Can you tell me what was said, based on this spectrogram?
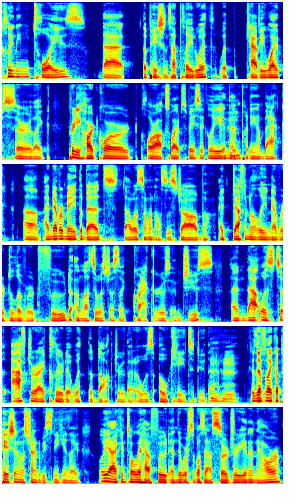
cleaning toys that the patients have played with, with CaviWipes or like pretty hardcore Clorox wipes, basically, and then putting them back. Um, I never made the beds. That was someone else's job. I definitely never delivered food unless it was just like crackers and juice. And that was to after I cleared it with the doctor that it was okay to do that. Because if like a patient was trying to be sneaky, like, oh yeah, I can totally have food, and they were supposed to have surgery in an hour.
